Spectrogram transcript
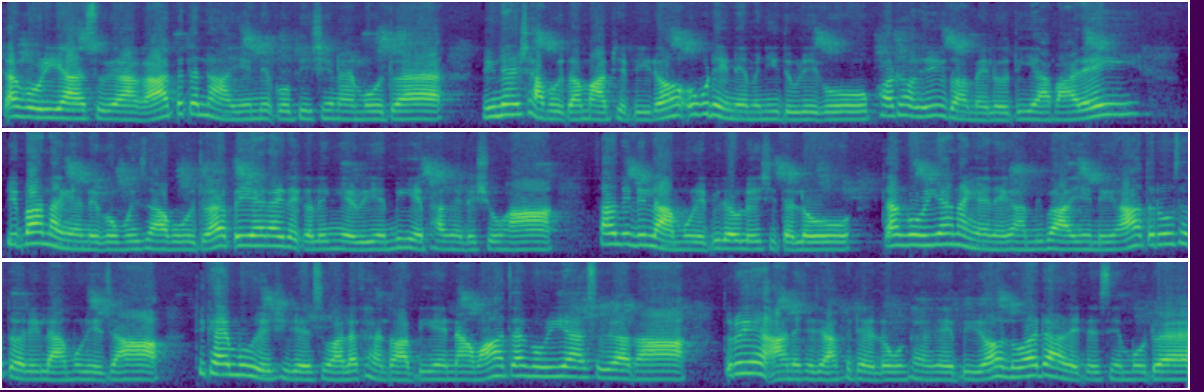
တောင်ကိုရီးယားအစိုးရကပြဿနာရင်းမြစ်ကိုဖြေရှင်းနိုင်မှုအတွက်နည်းနဲ့ရှာဖွေသွားမှာဖြစ်ပြီးတော့ဥပဒေနဲ့မညီသူတွေကိုဖော်ထုတ်ရေးယူသွားမယ်လို့သိရပါတယ်။ ပြည်ပနိုင်ငံတွေကိုမွေးစားဖို့အတွက်ပေးရလိုက်တဲ့ကလေးငယ်တွေရဲ့မိခင်ဖခင်တို့ရှို့ဟာစောင့်ကြည့်လေ့လာမှုတွေပြုလုပ်လို့ရှိသလိုတန်ကိုရီးယားနိုင်ငံတွေကမိဘရင်းတွေဟာသူတို့ဆက်သွယ်လေ့လာမှုတွေကြောင့်ထိခိုက်မှုတွေရှိတယ်ဆိုတာလက်ခံသွားပြီးတဲ့နောက်မှာတန်ကိုရီးယားအစိုးရကသူတို့ရဲ့အားနည်းချက်ကြောင့်ဖြစ်တဲ့လုံဝန်ခံခဲ့ပြီးတော့လိုအပ်တာတွေပြင်ဆင်မှုအတွက်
